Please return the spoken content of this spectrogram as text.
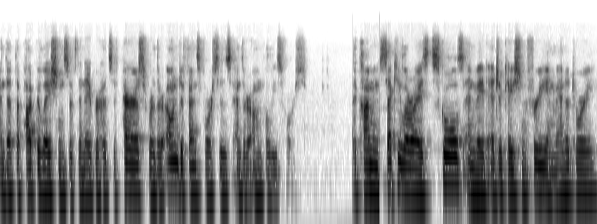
and that the populations of the neighborhoods of Paris were their own defense forces and their own police force. The commune secularized schools and made education free and mandatory.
